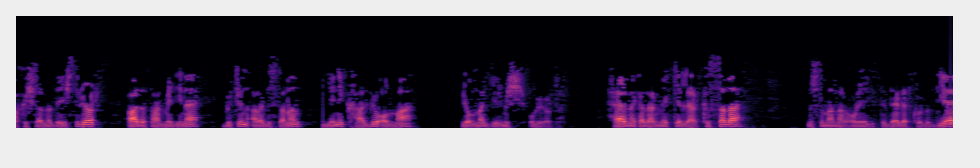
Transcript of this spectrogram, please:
bakışlarını değiştiriyor. Adeta Medine bütün Arabistan'ın yeni kalbi olma yoluna girmiş oluyordu. Her ne kadar Mekkeliler kızsa da Müslümanlar oraya gitti, devlet kurdu diye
